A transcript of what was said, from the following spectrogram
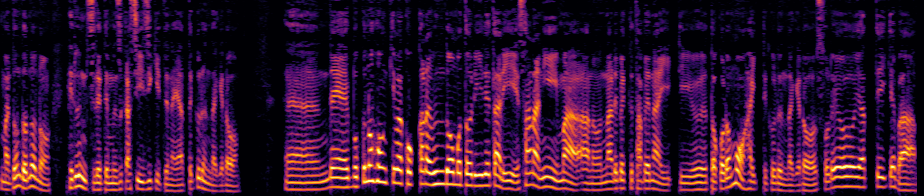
まあ、どんどんどんどん減るにつれて難しい時期っていうのはやってくるんだけど、えー、で、僕の本気はこっから運動も取り入れたり、さらに、まあ、あの、なるべく食べないっていうところも入ってくるんだけど、それをやっていけば、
